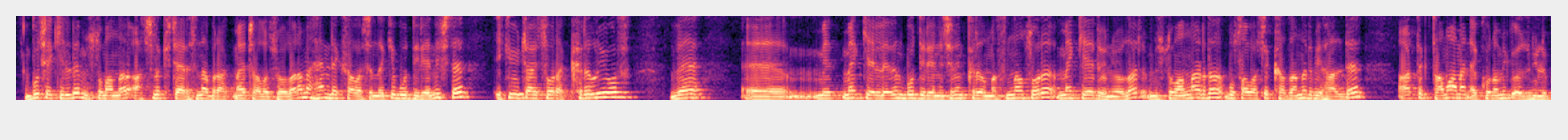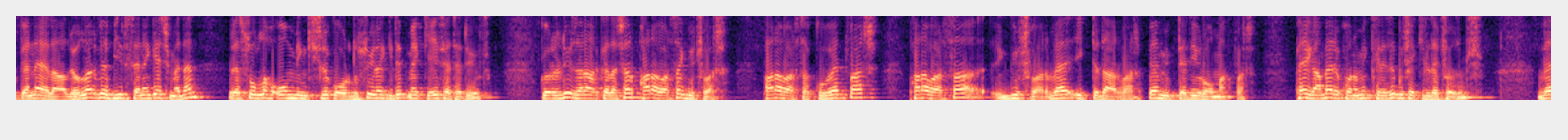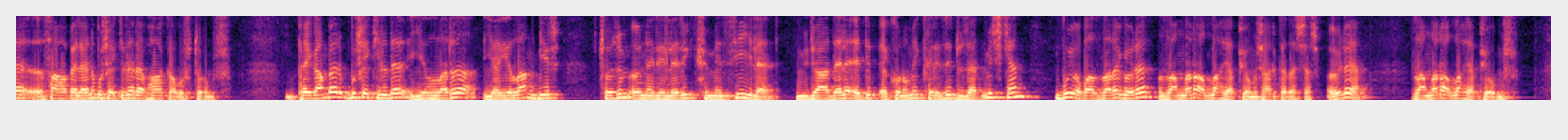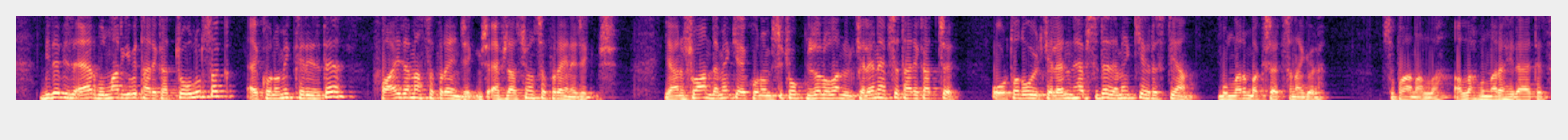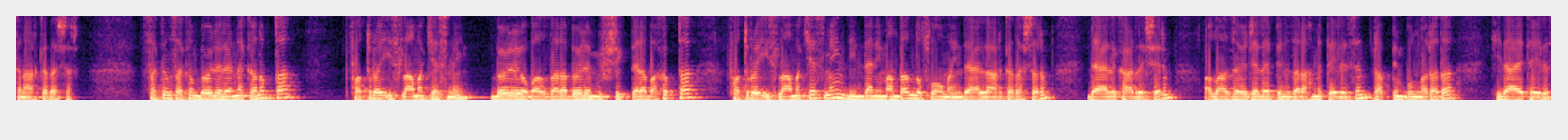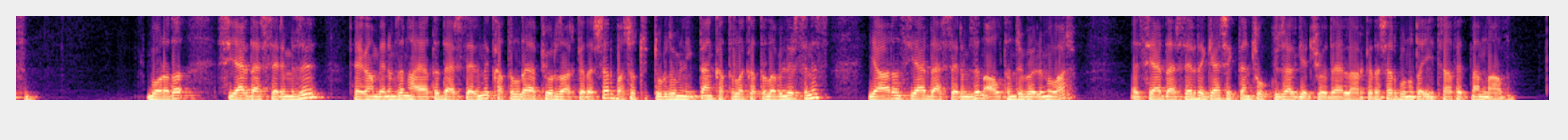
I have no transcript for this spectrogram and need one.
Bu şekilde Müslümanları açlık içerisinde bırakmaya çalışıyorlar ama Hendek Savaşı'ndaki bu direniş de 2-3 ay sonra kırılıyor ve e, Me- Mekkelilerin bu direnişinin kırılmasından sonra Mekke'ye dönüyorlar. Müslümanlar da bu savaşı kazanır bir halde artık tamamen ekonomik özgürlüklerini ele alıyorlar ve bir sene geçmeden Resulullah 10 bin kişilik ordusuyla gidip Mekke'yi fethediyor. Görüldüğü üzere arkadaşlar para varsa güç var. Para varsa kuvvet var, para varsa güç var ve iktidar var ve müktedir olmak var. Peygamber ekonomik krizi bu şekilde çözmüş ve sahabelerini bu şekilde refaha kavuşturmuş. Peygamber bu şekilde yılları yayılan bir çözüm önerileri kümesiyle mücadele edip ekonomik krizi düzeltmişken bu yobazlara göre zamları Allah yapıyormuş arkadaşlar. Öyle ya. Zamları Allah yapıyormuş. Bir de biz eğer bunlar gibi tarikatçı olursak ekonomik krizde faiz hemen sıfıra inecekmiş. Enflasyon sıfıra inecekmiş. Yani şu an demek ki ekonomisi çok güzel olan ülkelerin hepsi tarikatçı. Orta Doğu ülkelerinin hepsi de demek ki Hristiyan. Bunların bakış açısına göre. Subhanallah. Allah bunlara hidayet etsin arkadaşlar. Sakın sakın böylelerine kanıp da faturayı İslam'a kesmeyin. Böyle yobazlara, böyle müşriklere bakıp da faturayı İslam'a kesmeyin. Dinden imandan da soğumayın değerli arkadaşlarım, değerli kardeşlerim. Allah Azze ve Celle hepinize rahmet eylesin. Rabbim bunlara da hidayet eylesin. Bu arada siyer derslerimizi Peygamberimizin hayatı derslerini katılda yapıyoruz arkadaşlar. Başa tutturduğum linkten katıla katılabilirsiniz. Yarın siyer derslerimizin 6. bölümü var. E, Siyer dersleri de gerçekten çok güzel geçiyor değerli arkadaşlar. Bunu da itiraf etmem lazım.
